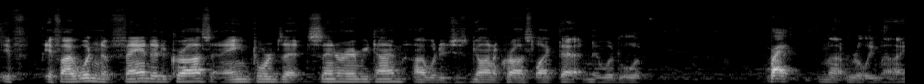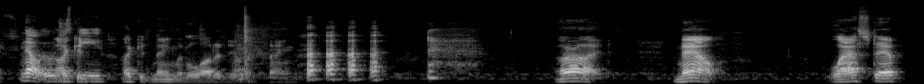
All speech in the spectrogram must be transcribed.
if if I wouldn't have fanned it across and aimed towards that center every time, I would have just gone across like that, and it would look right. not really nice. No, it would I just could be. I could name it a lot of different things. All right, now last step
